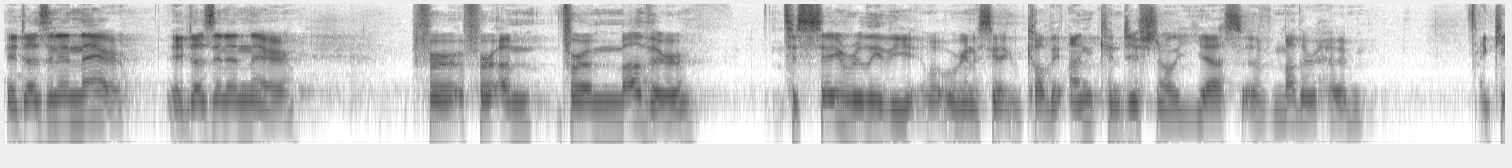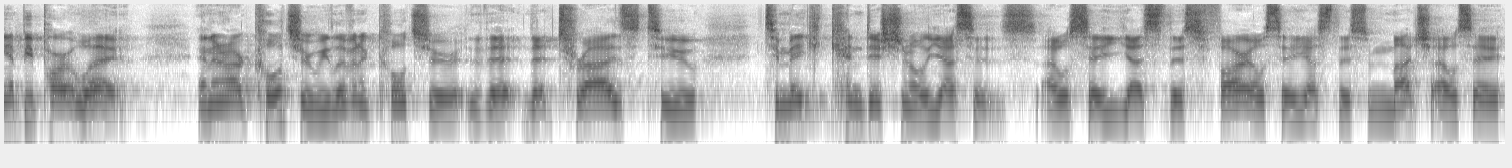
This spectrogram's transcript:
it doesn't end there. It doesn't end there. For, for, a, for a mother to say really the, what we're going to say called the unconditional yes of motherhood, it can't be part way. And in our culture, we live in a culture that, that tries to, to make conditional yeses. I will say yes this far. I will say yes this much. I will say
